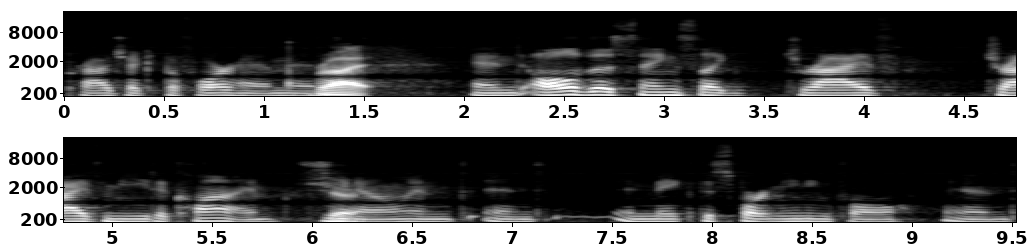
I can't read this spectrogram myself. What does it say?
project before him and right, and all of those things like drive drive me to climb Sure. you know and and and make the sport meaningful and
